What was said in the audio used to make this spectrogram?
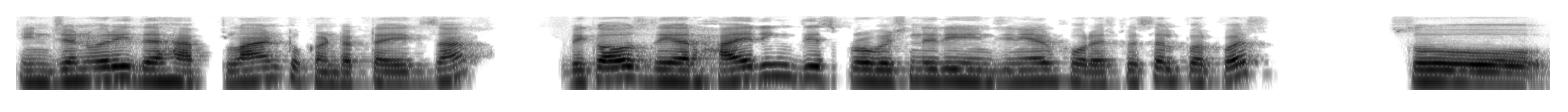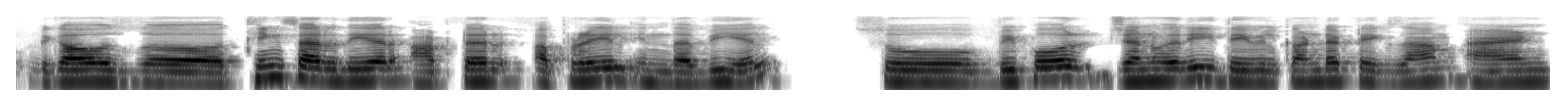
in January they have planned to conduct a exam because they are hiring this probationary engineer for a special purpose. So because uh, things are there after April in the BEL, so before January they will conduct exam and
